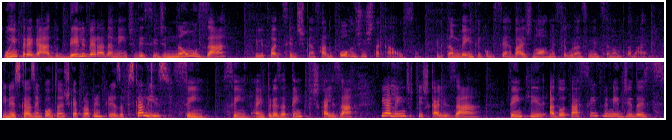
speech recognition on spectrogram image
o empregado deliberadamente decide não usar, ele pode ser dispensado por justa causa. Ele também tem que observar as normas de segurança e medicina no trabalho. E nesse caso é importante que a própria empresa fiscalize. Sim, sim. A empresa tem que fiscalizar e além de fiscalizar, tem que adotar sempre medidas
